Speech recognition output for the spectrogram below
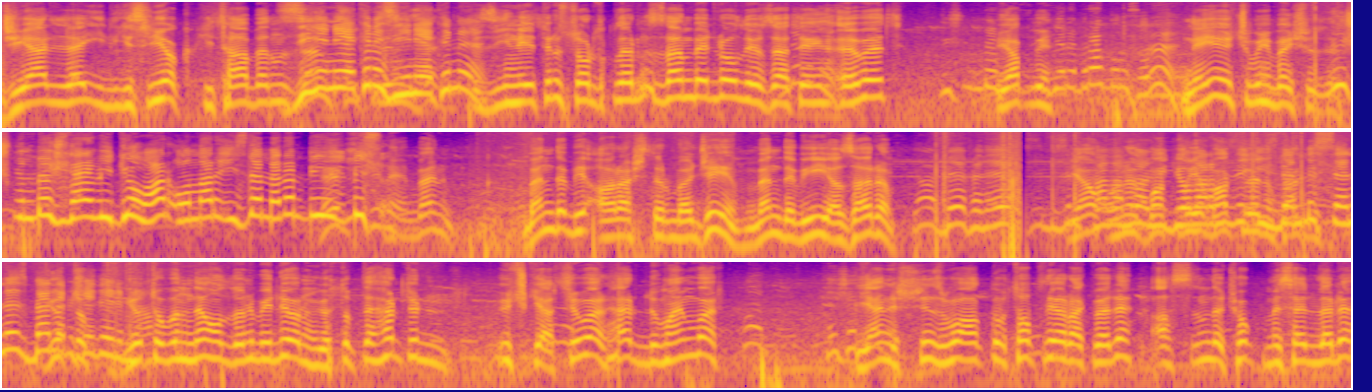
Ciğerle ilgisi yok. Hitabenizden. Zihniyeti mi, zihniyeti mi? Zihniyetini sorduklarınızdan belli oluyor zaten. mi? Evet. 3500 Yapmayın. yere bırak bunu sonra. Neyi 3500 lira? 3500 tane video var. Onları izlemeden bir, bir Hepsini ben ben de bir araştırmacıyım. Ben de bir yazarım. Ya beyefendi eğer siz bizim Ya ona kanalda bakmaya videolarımızı bakmayalım izlemişseniz ben de bir şey değilim ya. YouTube'un ne olduğunu biliyorum. YouTube'da her türlü üçkağıtçı var, her dümen var. Teşekkür Yani siz bu halkı toplayarak böyle aslında çok meseleleri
